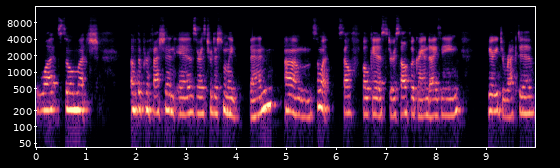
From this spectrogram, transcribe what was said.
what so much of the profession is or has traditionally been um, somewhat self-focused or self-aggrandizing very directive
